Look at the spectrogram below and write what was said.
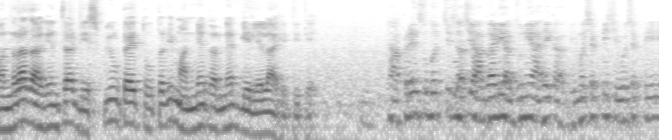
पंधरा जागेंचा डिस्प्यूट आहे तो तरी मान्य करण्यात गेलेला आहे तिथे. ठाकरेंसोबतची तुमची आघाडी अजूनही आहे का? भीमशक्ती शिवशक्ती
